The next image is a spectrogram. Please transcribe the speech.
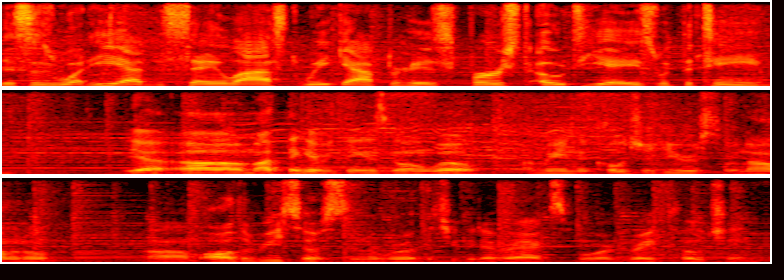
This is what he had to say last week after his first OTAs with the team. Yeah, um, I think everything is going well. I mean, the culture here is phenomenal. Um, all the resources in the world that you could ever ask for, great coaching.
